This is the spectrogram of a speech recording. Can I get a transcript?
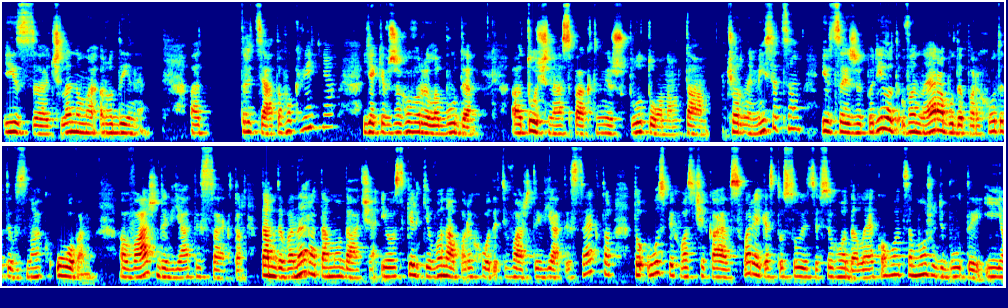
із е, членами родини. Е, 30 квітня, як я вже говорила, буде е, точний аспект між Плутоном та чорним місяцем, і в цей же період Венера буде переходити в знак Овен, ваш дев'ятий сектор. Там, де Венера, там удача. І оскільки вона переходить в ваш дев'ятий сектор, то успіх вас чекає в сфері, яка стосується всього далекого. Це можуть бути і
